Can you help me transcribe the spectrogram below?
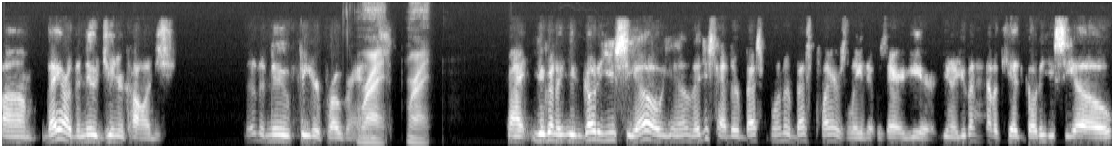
um, they are the new junior college. They're the new feeder program. Right, right, right. You're gonna you go to UCO. You know they just had their best one of their best players leave that was their year. You know you're gonna have a kid go to UCO.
